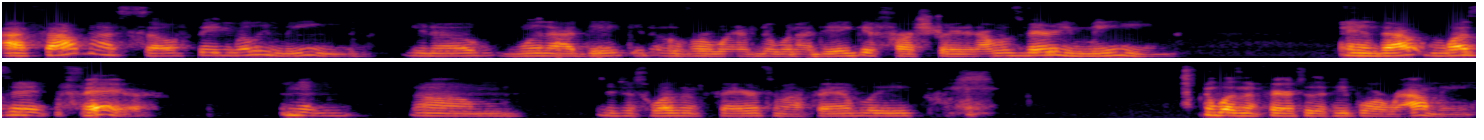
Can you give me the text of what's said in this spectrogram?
I found myself being really mean. You know, when I did get overwhelmed or when I did get frustrated, I was very mean, and that wasn't fair. um, it just wasn't fair to my family. It wasn't fair to the people around me.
